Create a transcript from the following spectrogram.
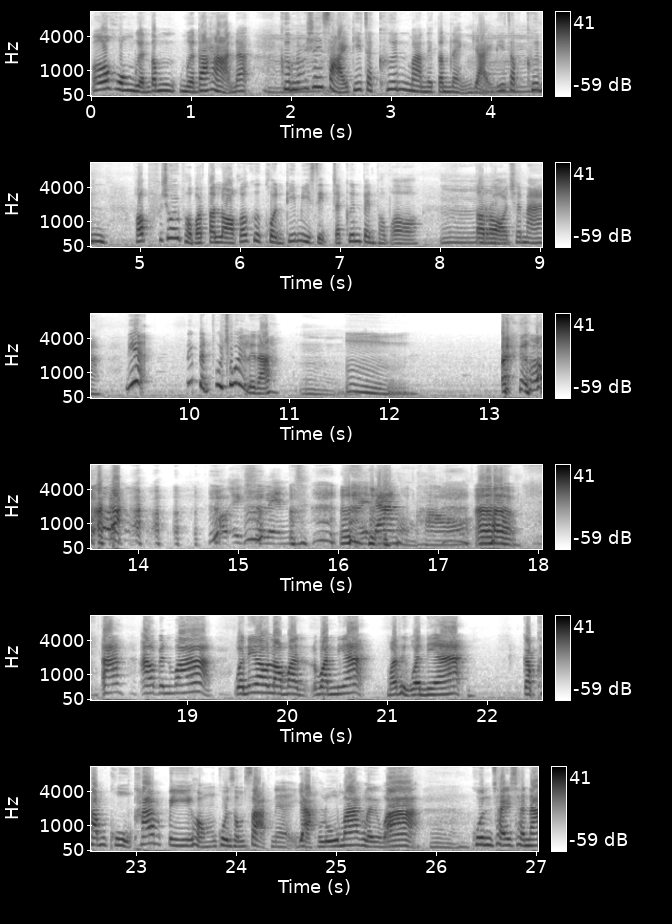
มันก็คงเหมือนตำเหมือนทหารน่ะ คือมันไม่ใช่สายที่จะขึ้นมาในตำแหน่งใหญ่ที่จะขึ้น เพราะผู้ช่วยพบตรก็คือคนที่มีสิทธิ์จะขึ้นเป็นพบอืมตรใช่ไหมเนี่ย นี่เป็นผู้ช่วยเลยนะ อืมอืมเขา excellent ในด้านของเขาเอออะเอาเป็นว่า วันนี้เราเรามาวันเนี้ย มาถึงวันเนี้ย กับคำขู่ข้ามปีของคุณสมศักดิ์เนี่ยอยากรู้มากเลยว่าอืมคุณชัยชนะ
